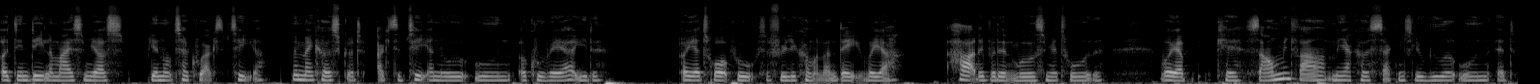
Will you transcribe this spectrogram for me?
og det er en del af mig, som jeg også bliver nødt til at kunne acceptere. Men man kan også godt acceptere noget, uden at kunne være i det. Og jeg tror på, selvfølgelig kommer der en dag, hvor jeg har det på den måde, som jeg troede det. Hvor jeg kan savne min far, men jeg kan også sagtens leve videre, uden at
